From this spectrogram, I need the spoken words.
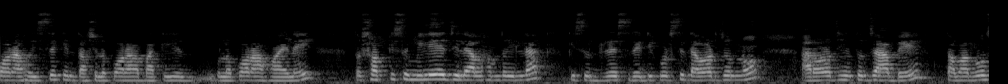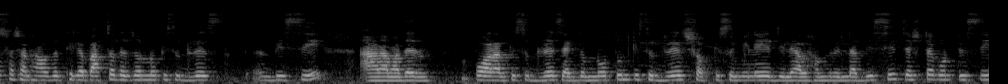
পরা হয়েছে, কিন্তু আসলে পরা বাকিগুলো পরা হয় নাই। তো সবকিছু মিলিয়ে জিলে আলহামদুলিল্লাহ কিছু ড্রেস রেডি করছি দেওয়ার জন্য। আর ওরা যেহেতু যাবে, তো আমার রোজ ফ্যাশন হাউসের থেকে বাচ্চাদের জন্য কিছু ড্রেস দিচ্ছি আর আমাদের পরার কিছু ড্রেস একদম নতুন কিছু ড্রেস সবকিছু মিলিয়ে জিলে আলহামদুলিল্লাহ দিচ্ছি, চেষ্টা করতেছি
